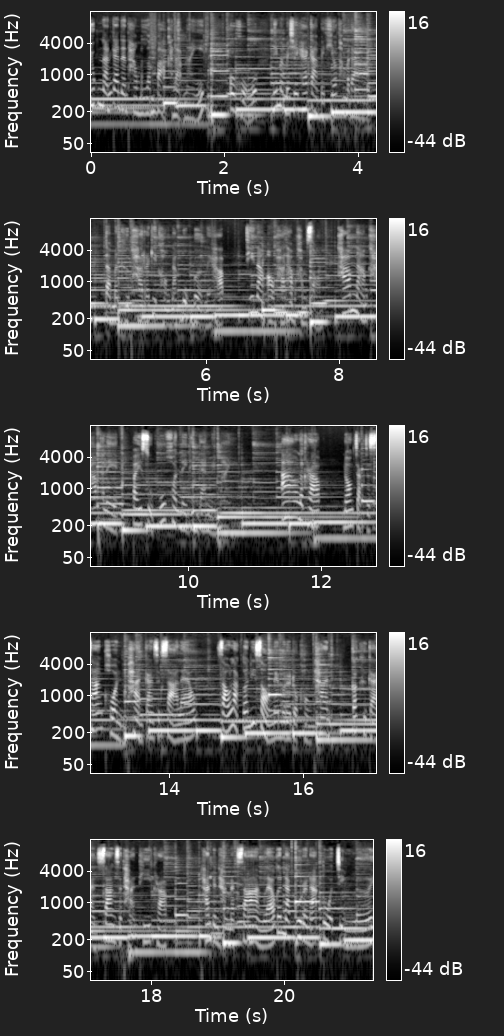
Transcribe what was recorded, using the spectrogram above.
ยุคนั้นการเดินทางมันลำบากขนาด คนผ่านการศึกษาแล้ว เสาหลักต้นที่ 2 ในมรดกของท่าน ก็คือการสร้างสถานที่ครับ ท่านเป็นทั้งนักสร้างแล้วก็นักบูรณะตัวจริงเลย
